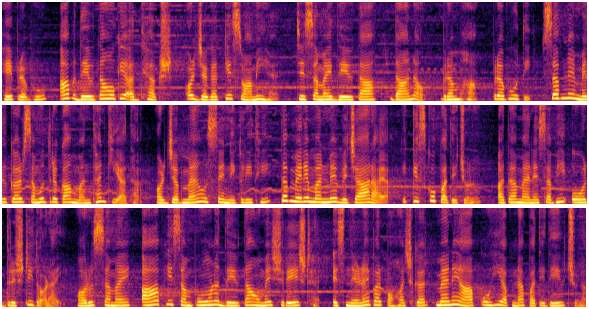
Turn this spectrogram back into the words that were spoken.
हे प्रभु, आप देवताओं के अध्यक्ष और जगत के स्वामी हैं। जिस समय देवता, दानव, ब्रह्मा, प्रभुति सबने मिलकर समुद्र का मंथन किया था और जब मैं उससे निकली थी, तब मेरे मन में विचार आया कि किसको पति चुनूं। अतः मैंने सभी ओर दृष्टि दौड़ाई और उस समय आप ही संपूर्ण देवताओं में श्रेष्ठ हैं। इस निर्णय पर पहुंचकर मैंने आपको ही अपना पतिदेव चुना।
